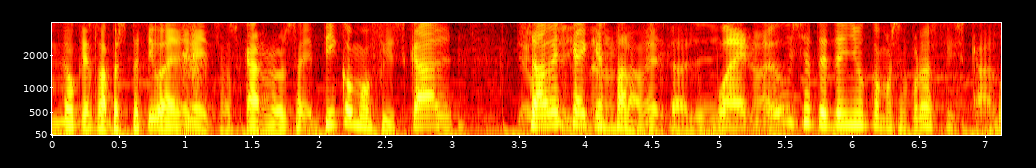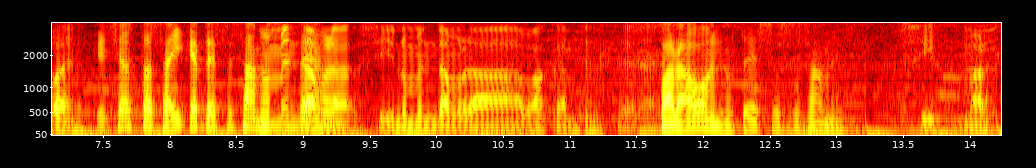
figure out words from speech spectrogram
lo que es la perspectiva de derechas, Carlos. Eh, ti como fiscal sabes que hai que estar aberto. fiscal, eh. Bueno, eu xa te teño como se foras fiscal. Bueno. Que xa estás aí, que tes exames. Non mendamos la, sí, non mendamos la vaca antes de cena. Para o ano tes os exames. Sí, marzo.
